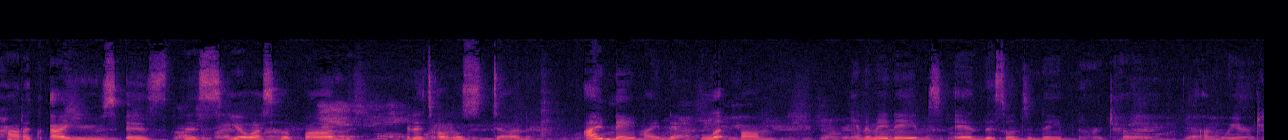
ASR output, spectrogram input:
product I use is this EOS lip balm, and it's almost done. I name my lip balm anime names, and this one's named Naruto. I'm weird.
